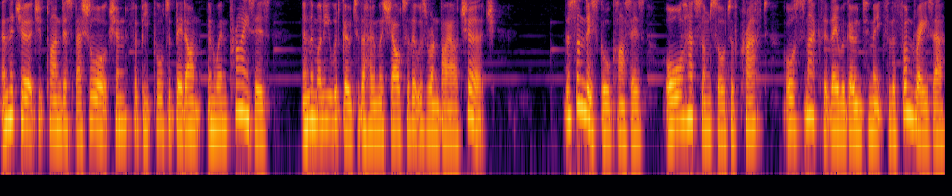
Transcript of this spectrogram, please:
and the church had planned a special auction for people to bid on and win prizes, and the money would go to the homeless shelter that was run by our church. The Sunday school classes all had some sort of craft or snack that they were going to make for the fundraiser,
